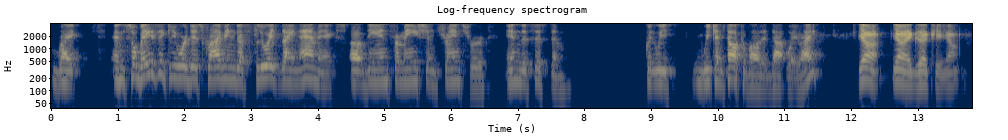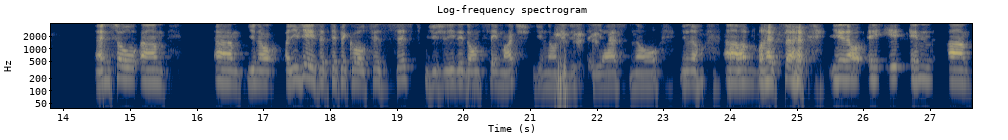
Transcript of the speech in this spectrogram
Right. And so basically we're describing the fluid dynamics of the information transfer in the system. Could we, we can talk about it that way, right? Yeah, yeah, exactly. Yeah, And so, um, um, you know, Olivier is a typical physicist. Usually they don't say much, you know, they just say yes, no, you know, um, but, uh, you know, it, it, in, um,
